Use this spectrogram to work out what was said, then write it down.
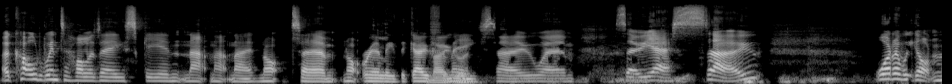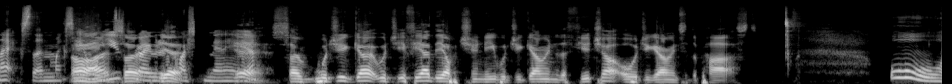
a cold winter holiday skiing. No, no, no, not um, not really the go No for me. So, um, so yes. So, what have we got next then, Maxine? Right, you so, thrown yeah, a question in here. Yeah. So, would you go? Would you, if you had the opportunity, would you go into the future or would you go into the past? Oh,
